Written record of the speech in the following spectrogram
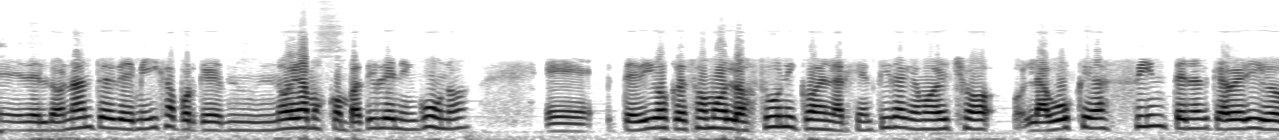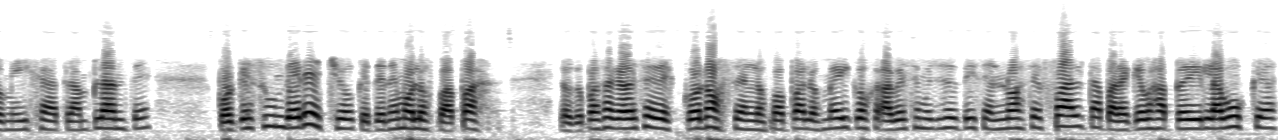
eh, del donante de mi hija porque no éramos compatibles ninguno eh, te digo que somos los únicos en la Argentina que hemos hecho la búsqueda sin tener que haber ido mi hija a trasplante, porque es un derecho que tenemos los papás. Lo que pasa es que a veces desconocen los papás, los médicos, a veces muchas veces te dicen no hace falta, ¿para qué vas a pedir la búsqueda?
